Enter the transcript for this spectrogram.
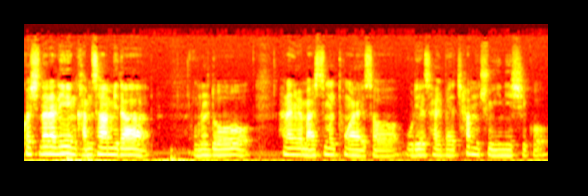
거룩하신 하나님 감사합니다 오늘도 하나님의 말씀을 통하여서 우리의 삶의 참 주인이시고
